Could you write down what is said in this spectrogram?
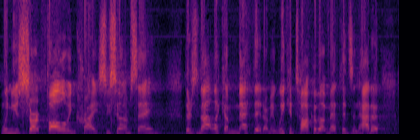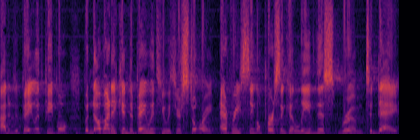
when you start following Christ. You see what I'm saying? There's not like a method. I mean, we could talk about methods and how to how to debate with people, but nobody can debate with you with your story. Every single person can leave this room today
